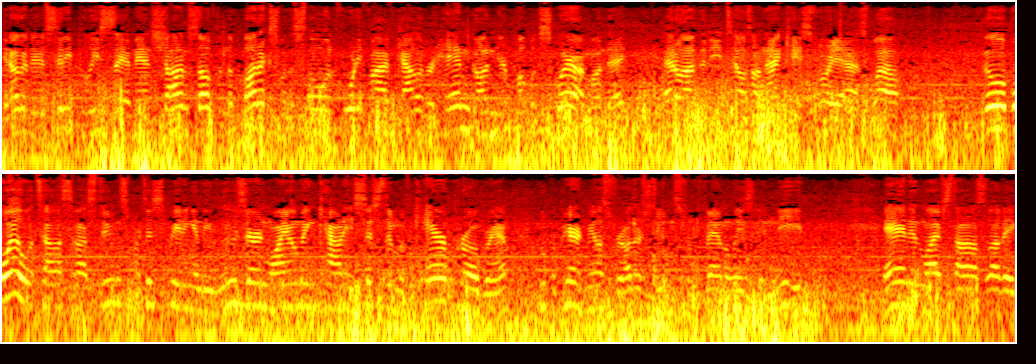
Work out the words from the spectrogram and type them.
In other news, city police say a man shot himself in the buttocks with a stolen 45 caliber handgun near Public Square on Monday. Ed will have the details on that case for you as well. Bill O'Boyle will tell us about students participating in the Luzerne, Wyoming County System of Care program who prepared meals for other students from families in need. And in Lifestyles, we'll have a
